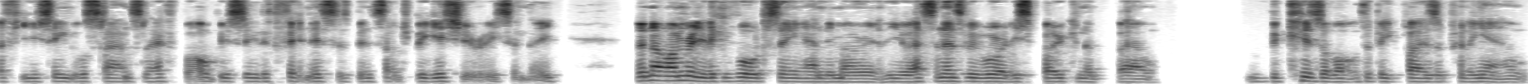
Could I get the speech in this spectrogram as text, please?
a few single slams left, but obviously the fitness has been such a big issue recently. But no, I'm really looking forward to seeing Andy Murray at the US. And as we've already spoken about, because a lot of the big players are pulling out,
